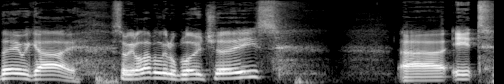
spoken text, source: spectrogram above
There we go. So we love a little blue cheese. Uh, it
